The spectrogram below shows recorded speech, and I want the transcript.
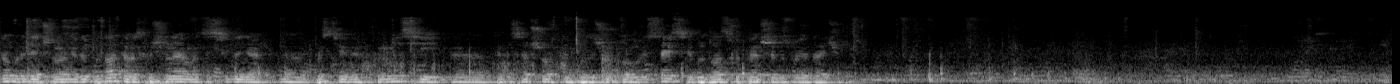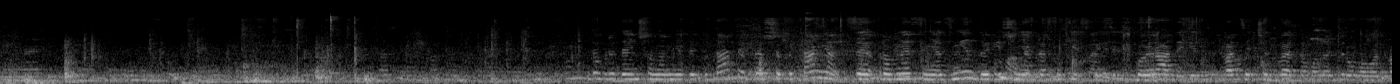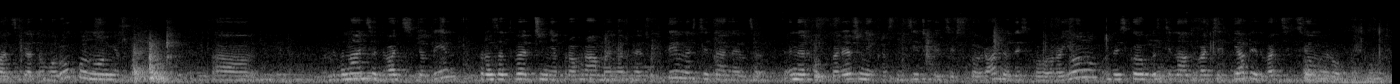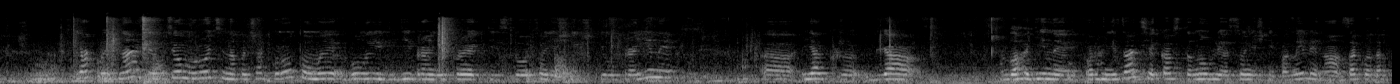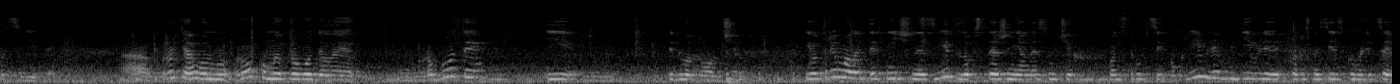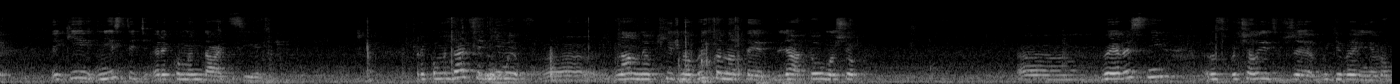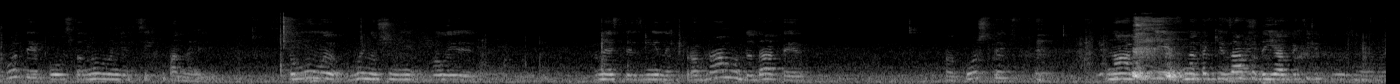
Добрий день, шановні депутати. Розпочинаємо засідання е, постійних комісій е, 56-ї позачергової сесії. Будь ласка, перший доповідач. Добрий день, шановні депутати. Перше питання це про внесення змін до рішення Красносільської сільської ради від 24.02.25 року номер е, 1221 про затвердження програми енергоефективності та енерго- енергозбереження Красносільської сільської ради Одеського району Одеської області на 25-27 роки. Як ви знаєте, у цьому році на початку року ми були відібрані в проєкті 100 сонячних шкіл України е, як для благодійної організації, яка встановлює сонячні панелі на закладах освіти. Е, Протягом року ми проводили роботи і підготовчі і отримали технічний звіт з обстеження несучих конструкцій покрівлі будівлі Красносільського ліцею, який містить рекомендації. Рекомендації, які ми, е, нам необхідно виконати для того, щоб Е, В вересні розпочались вже будівельні роботи по встановленню цих панелей. Тому ми вимушені були внести зміни в програму, додати е, кошти. На такі, на такі заходи я,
